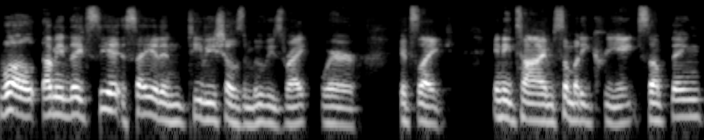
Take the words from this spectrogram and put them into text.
well, I mean, they see it say it in TV shows and movies, right? Where it's like anytime somebody creates something,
